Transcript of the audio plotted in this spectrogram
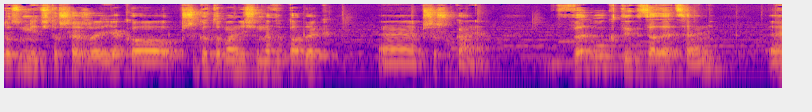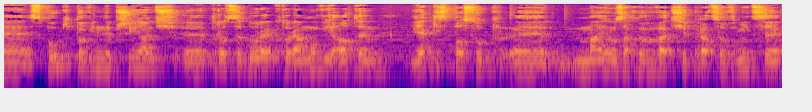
rozumieć to szerzej jako przygotowanie się na wypadek przeszukania. Według tych zaleceń E, spółki powinny przyjąć e, procedurę, która mówi o tym, w jaki sposób e, mają zachowywać się pracownicy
